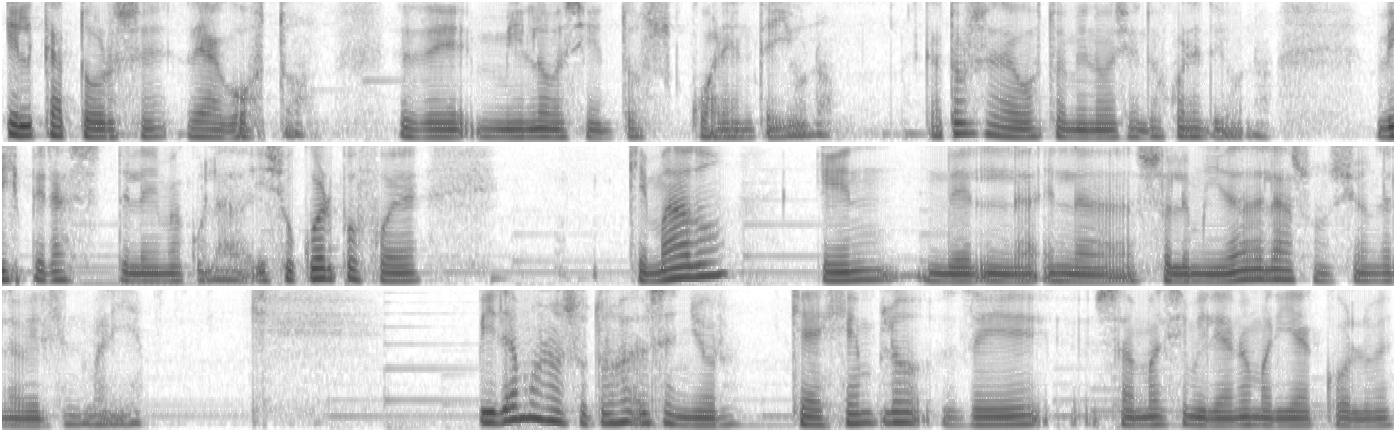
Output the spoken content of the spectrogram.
el 14 de agosto de 1941. 14 de agosto de 1941, vísperas de la Inmaculada. Y su cuerpo fue quemado en, la, en la solemnidad de la Asunción de la Virgen María. Pidamos nosotros al Señor que a ejemplo de San Maximiliano María Colbe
